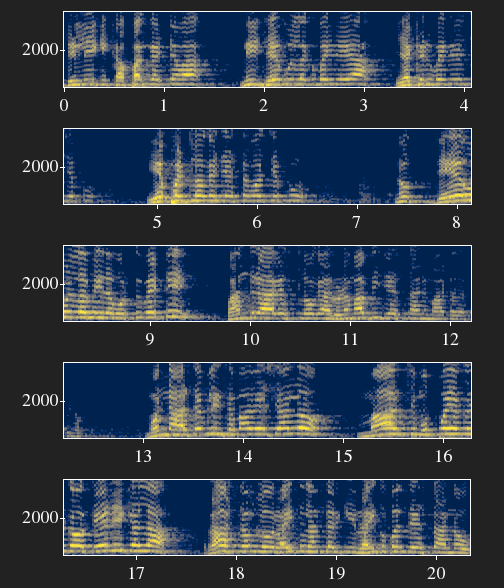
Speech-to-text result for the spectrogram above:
ఢిల్లీకి కప్పం కట్టినవా? నీ జేబుల్లోకి పోయినాయా? ఎక్కడికి పోయినాయో చెప్పు. ఎప్పటిలోగా చేస్తావో చెప్పు. నువ్వు దేవుళ్ళ మీద ఒట్టు పెట్టి పంద్ర ఆగస్టులోగా రుణమాఫీ చేస్తా అని మాట తప్పినావు. మొన్న అసెంబ్లీ సమావేశాల్లో మార్చి ముప్పై ఒకటో తేదీ కల్లా రాష్ట్రంలో రైతులందరికీ రైతు బంద్ వేస్తా అన్నావు.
